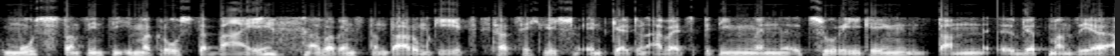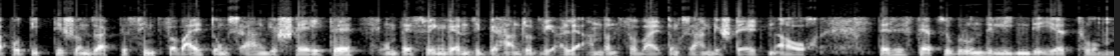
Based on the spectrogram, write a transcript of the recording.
muss, dann sind die immer groß dabei. Aber wenn es dann darum geht, tatsächlich Entgelt- und Arbeitsbedingungen zu regeln, dann wird man sehr apodiktisch und sagt, das sind Verwaltungsangestellte und deswegen werden sie behandelt wie alle anderen Verwaltungsangestellten auch. Das ist der zugrunde liegende Irrtum.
